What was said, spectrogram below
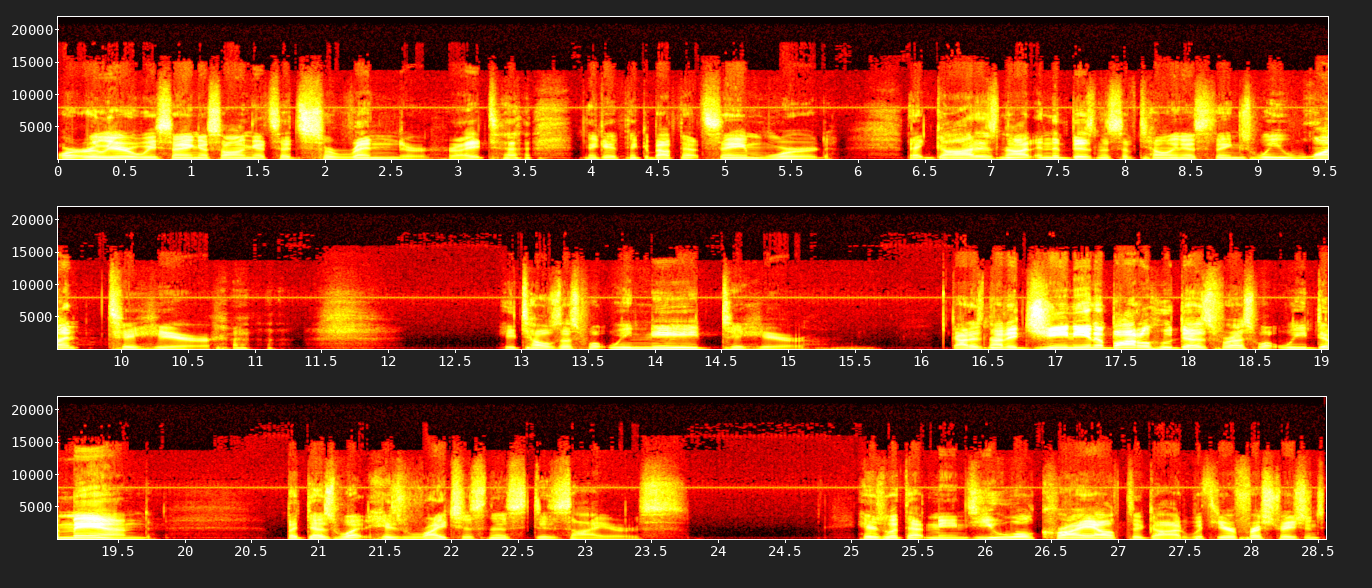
Or earlier we sang a song that said surrender, right? think, think about that same word. That God is not in the business of telling us things we want to hear. he tells us what we need to hear. God is not a genie in a bottle who does for us what we demand, but does what his righteousness desires. Here's what that means. You will cry out to God with your frustrations.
